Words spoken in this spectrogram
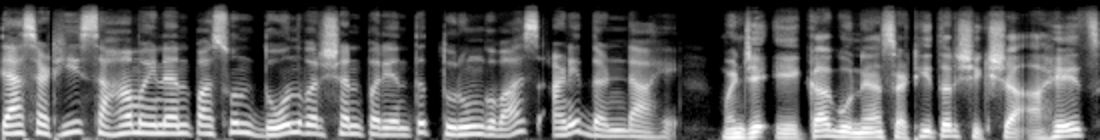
त्यासाठी सहा महिन्यांपासून दोन वर्षांपर्यंत तुरुंगवास आणि दंड आहे. म्हणजे एका गुन्ह्यासाठी तर शिक्षा आहेच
